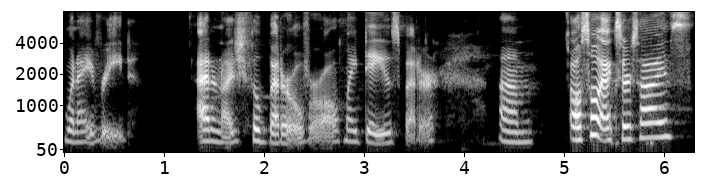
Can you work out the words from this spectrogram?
when I read. I don't know. I just feel better overall. My day is better. Um, also, exercise.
